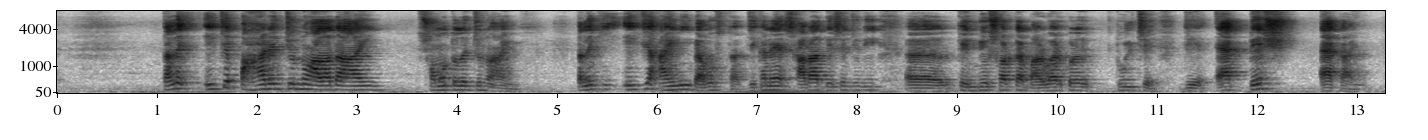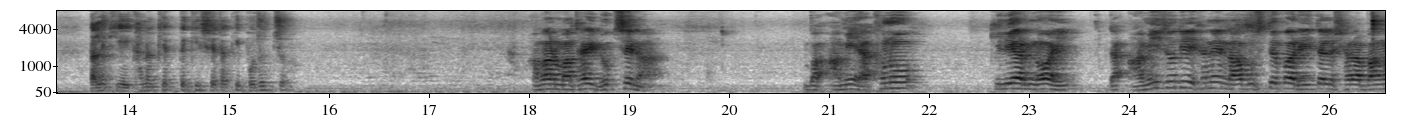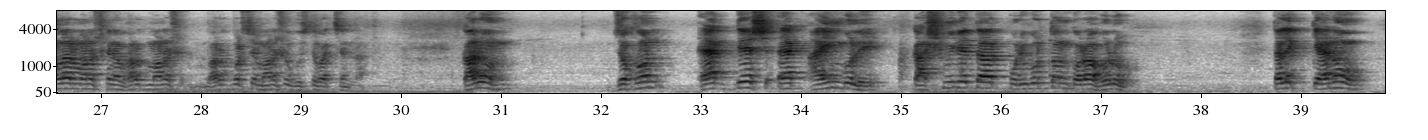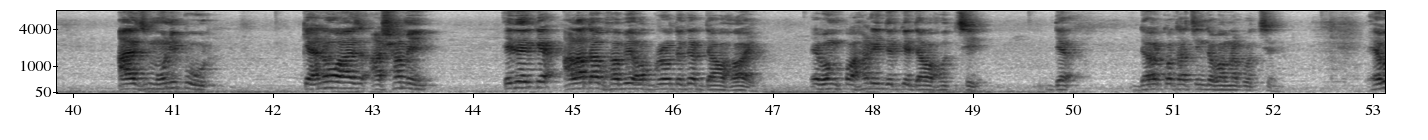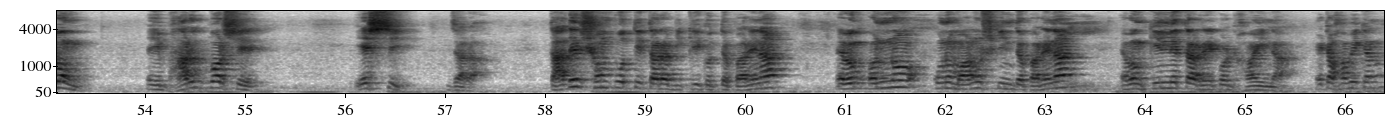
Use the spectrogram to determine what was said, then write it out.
তাহলে এই যে পাহাড়ের জন্য আলাদা আইন, সমতলের জন্য আইন তাহলে কি এই যে আইনি ব্যবস্থা, যেখানে সারা দেশে যদি কেন্দ্রীয় সরকার বারবার করে তুলছে যে এক দেশ, এক আইন, তাহলে কি এখানের ক্ষেত্রে কি সেটা কি প্রযোজ্য? আমার মাথায় ঢুকছে না, বা আমি এখনও ক্লিয়ার নয় তা আমি যদি এখানে না বুঝতে পারি, তাহলে সারা বাংলার মানুষ কেন ভারত মানুষ, ভারতবর্ষের মানুষও বুঝতে পারছেন না। কারণ, যখন এক দেশ, এক আইন বলে কাশ্মীরে তার পরিবর্তন করা হলো। তাহলে কেন আজ মণিপুর, কেন আজ আসামে এদেরকে আলাদাভাবে অগ্রাধিকার দেওয়া হয় এবং পাহাড়িদেরকে দেওয়া হচ্ছে? দেওয়ার কথা চিন্তা ভাবনা করছেন। এবং এই ভারতবর্ষের এসসি যারা, তাদের সম্পত্তি তারা বিক্রি করতে পারে না। এবং অন্য কোনো মানুষ কিনতে পারে না এবং কিনলে তার রেকর্ড হয় না। এটা হবে কেন?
